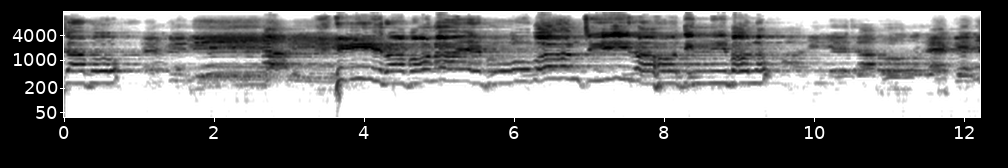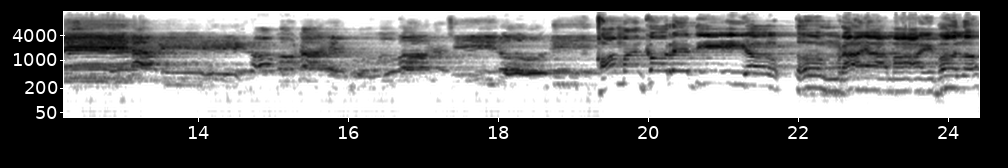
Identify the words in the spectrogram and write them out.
যাব। হিরবনায় ভুবন চিরদিন বলো। রমনায় ক্ষমা করে। তোমরা আমায় বলো।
